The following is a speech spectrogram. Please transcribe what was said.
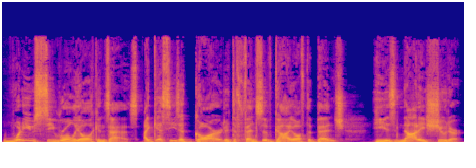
what do you see Rawle Alkins as? I guess he's a guard, a defensive guy off the bench. He is not a shooter.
